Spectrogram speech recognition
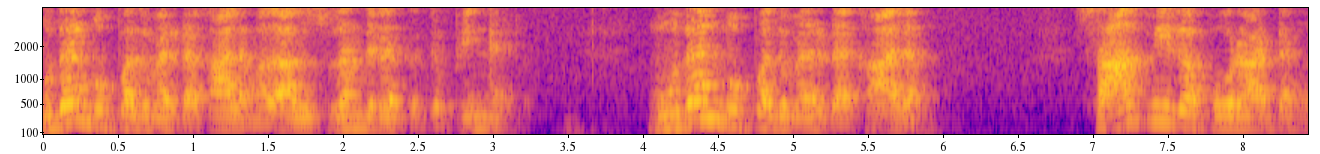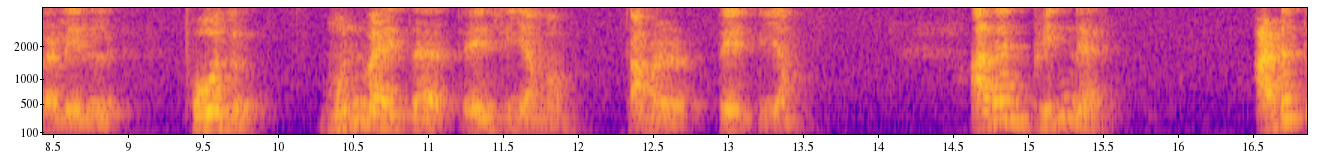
முதல் முப்பது வருட காலம் அதாவது சுதந்திரத்துக்கு பின்னர் முதல் முப்பது வருட காலம் சாத்வீக போராட்டங்களில் போது முன்வைத்த தேசியமும் தமிழ் தேசியம். அதன் பின்னர் அடுத்த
